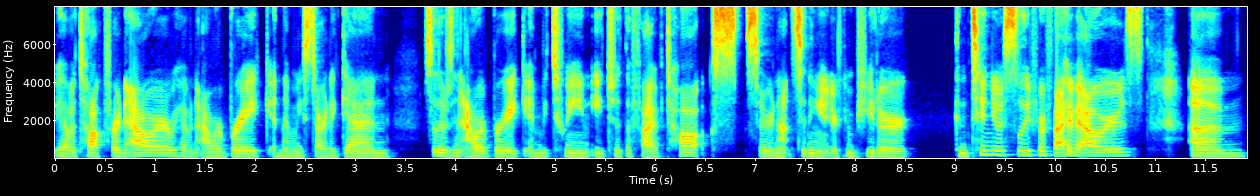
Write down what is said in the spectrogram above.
We have a talk for an hour, we have an hour break, and then we start again. So there's an hour break in between each of the five talks. So you're not sitting at your computer continuously for five hours. Um,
